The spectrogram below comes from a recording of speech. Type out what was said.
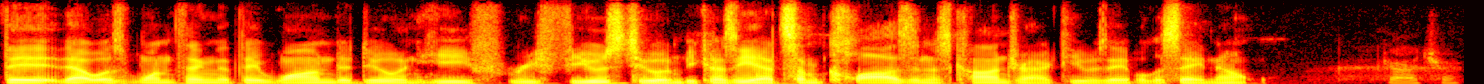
they that was one thing that they wanted to do, and he f- refused to. And because he had some clause in his contract, he was able to say no. Gotcha.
